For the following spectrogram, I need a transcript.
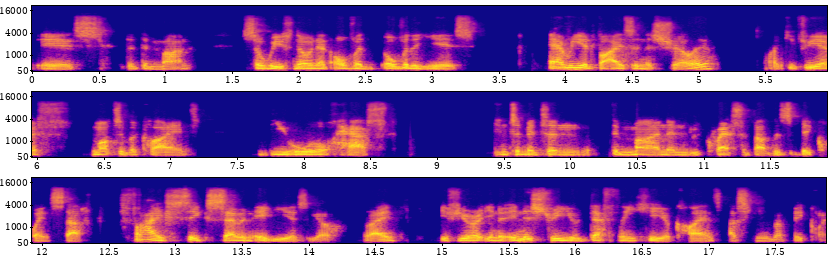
is the demand. So we've known that over over the years, every advisor in Australia, like if you have multiple clients, you will have intermittent demand and requests about this Bitcoin stuff five, six, seven, eight years ago, right? If you're in the industry, you definitely hear your clients asking about Bitcoin.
